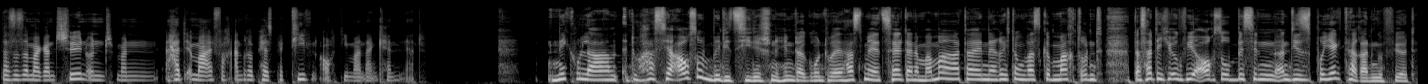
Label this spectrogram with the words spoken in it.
Das ist immer ganz schön und man hat immer einfach andere Perspektiven auch, die man dann kennenlernt. Nicola, du hast ja auch so einen medizinischen Hintergrund. Du hast mir erzählt, deine Mama hat da in der Richtung was gemacht und das hat dich irgendwie auch so ein bisschen an dieses Projekt herangeführt.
